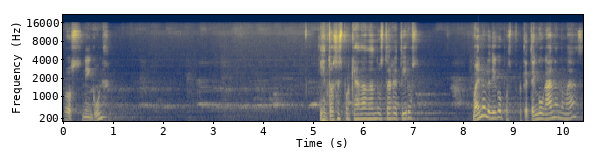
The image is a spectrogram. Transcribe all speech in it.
Pues ninguna. ¿Y entonces por qué anda dando usted retiros? Bueno, le digo, pues porque tengo ganas nomás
